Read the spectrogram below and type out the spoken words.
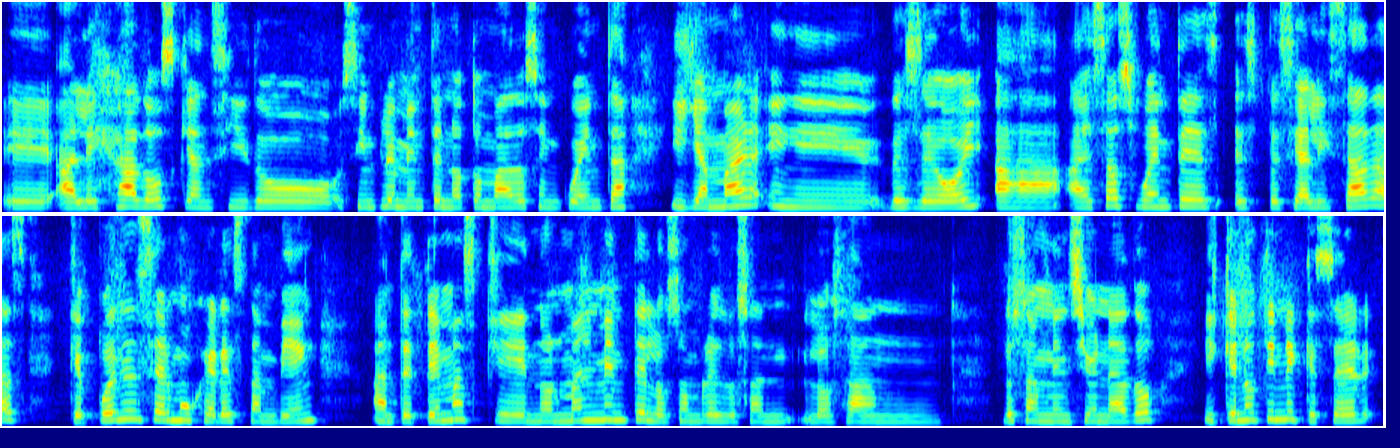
eh, alejados, que han sido simplemente no tomados en cuenta y llamar desde hoy a, a esas fuentes especializadas que pueden ser mujeres también ante temas que normalmente los hombres los han, los han, los han mencionado y que no tiene que ser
